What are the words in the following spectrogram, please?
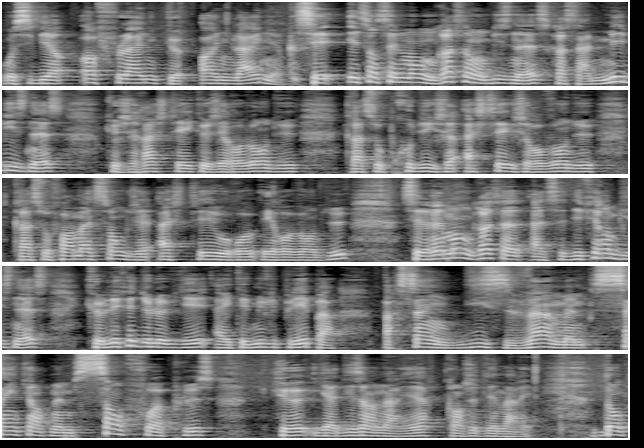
aussi bien offline que online, c'est essentiellement grâce à mon business, grâce à mes business que j'ai racheté, que j'ai revendu, grâce aux produits que j'ai achetés, que j'ai revendus, grâce aux formations que j'ai achetées et revendues. C'est vraiment grâce à, à, ces différents business que l'effet de levier a été multiplié par, par 5, 10, 20, même 50, même 100 fois plus qu'il y a 10 ans en arrière quand j'ai démarré. Donc,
